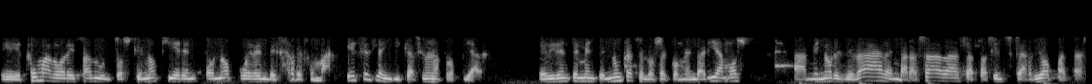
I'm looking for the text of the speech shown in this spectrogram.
eh, fumadores adultos que no quieren o no pueden dejar de fumar. Esa es la indicación apropiada. Evidentemente, nunca se los recomendaríamos a menores de edad, a embarazadas, a pacientes cardiópatas.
